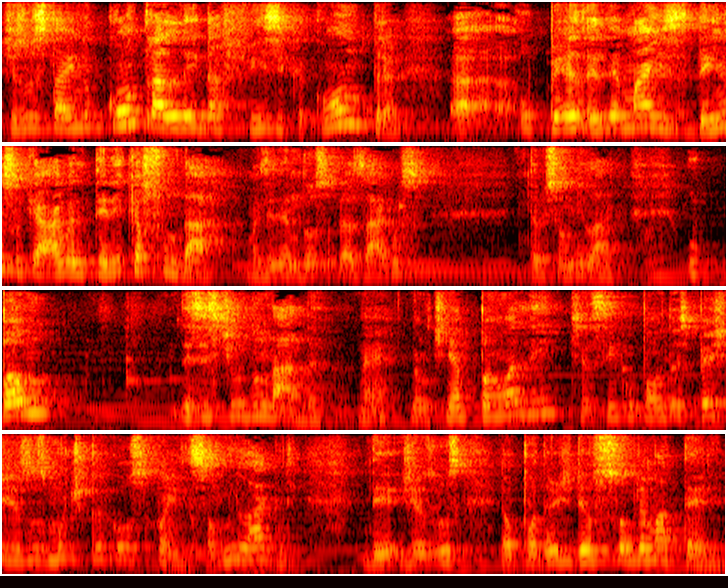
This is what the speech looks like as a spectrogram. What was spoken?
Jesus está indo contra a lei da física, contra uh, o peso. Ele é mais denso que a água, ele teria que afundar, mas ele andou sobre as águas. Então isso é um milagre. O pão existiu do nada, né? Não tinha pão ali, tinha cinco pães e dois peixes. Jesus multiplicou os pães. Isso é um milagre. De, Jesus é o poder de Deus sobre a matéria.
